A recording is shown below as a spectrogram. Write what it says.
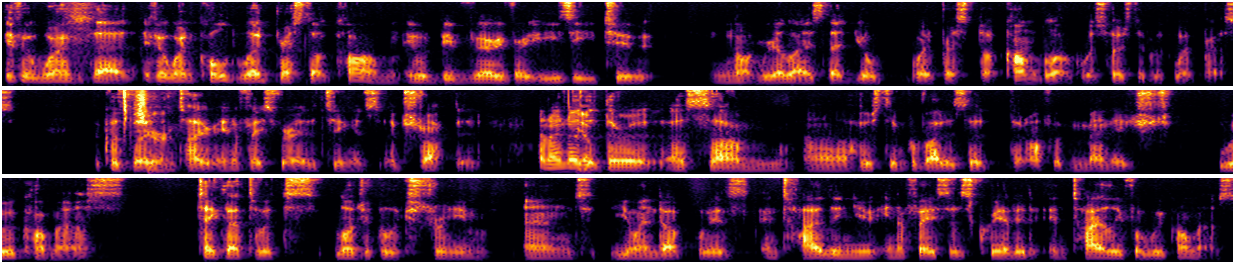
if it weren't that if it weren't called WordPress.com, it would be very very easy to not realize that your WordPress.com blog was hosted with WordPress because the sure. entire interface for editing is abstracted. And I know yep. that there are some uh, hosting providers that, that offer managed WooCommerce. Take that to its logical extreme, and you end up with entirely new interfaces created entirely for WooCommerce,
